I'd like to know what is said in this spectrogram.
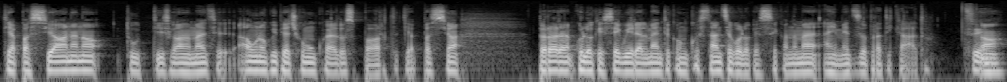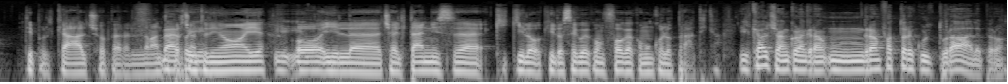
ti appassionano tutti, secondo me, se- a uno a cui piace comunque lo sport, ti appassiona, però re- quello che segui realmente con costanza è quello che secondo me hai mezzo praticato, Sì. no? Tipo il calcio per il 90% Beh, poi di noi, il- o il, cioè il tennis, chi, chi lo, chi lo segue con foga comunque lo pratica. Il calcio è anche gran- un gran fattore culturale però,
